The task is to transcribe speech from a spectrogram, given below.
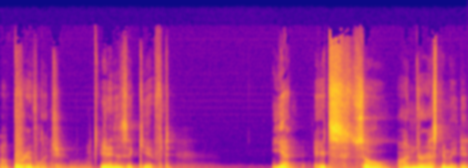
a privilege. It is a gift. Yet it's so underestimated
